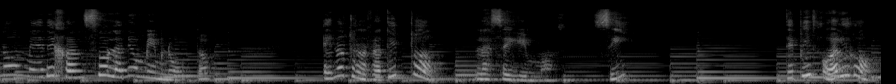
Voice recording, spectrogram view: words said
No me dejan sola ni un minuto. En otro ratito las seguimos, ¿sí? ¿Te pido algo?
